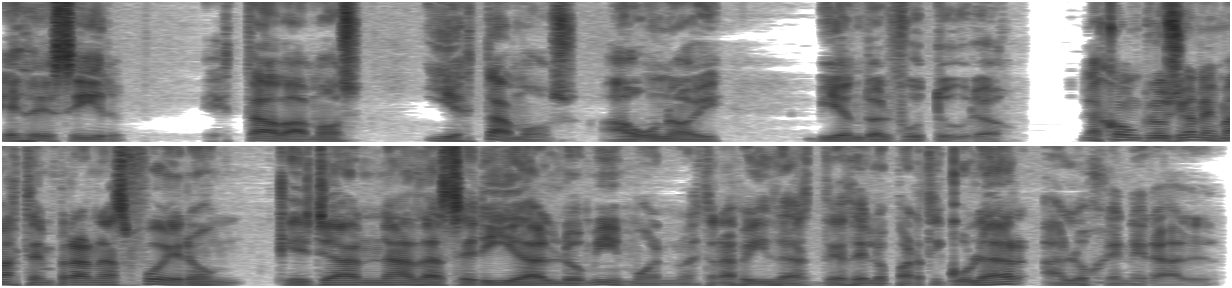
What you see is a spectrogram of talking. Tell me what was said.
Es decir, estábamos y estamos aún hoy viendo el futuro. Las conclusiones más tempranas fueron que ya nada sería lo mismo en nuestras vidas desde lo particular a lo general.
